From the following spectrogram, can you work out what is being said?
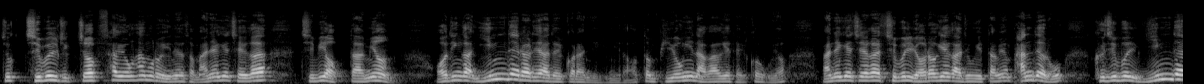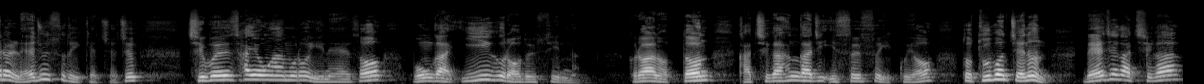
즉 집을 직접 사용함으로 인해서 만약에 제가 집이 없다면 어딘가 임대를 해야 될 거란 얘기입니다. 어떤 비용이 나가게 될 거고요. 만약에 제가 집을 여러 개 가지고 있다면 반대로 그 집을 임대를 내줄 수도 있겠죠. 즉 집을 사용함으로 인해서 뭔가 이익을 얻을 수 있는 그러한 어떤 가치가 한 가지 있을 수 있고요. 또 두 번째는 내재 가치가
